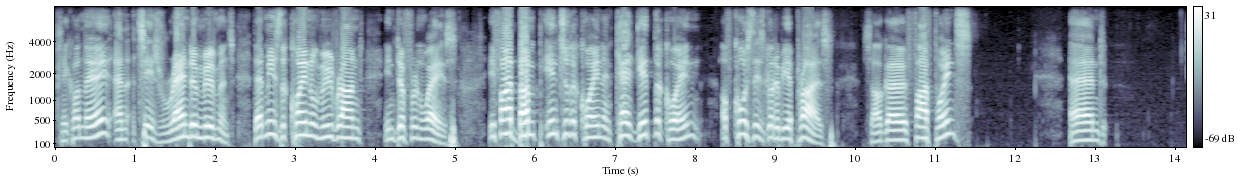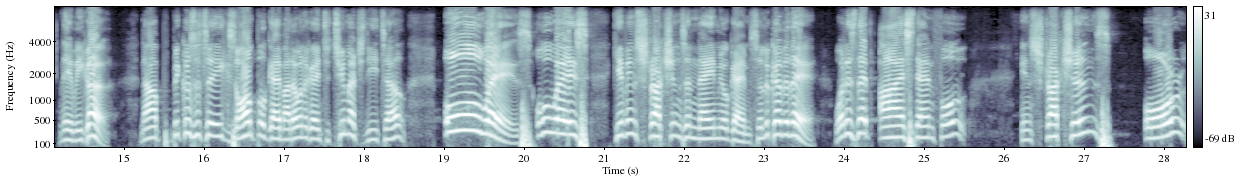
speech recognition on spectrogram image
Click on there and it says random movement. That means the coin will move around in different ways. If I bump into the coin and get the coin, of course there's got to be a prize. So I'll go five points. And there we go. Now, because it's an example game, I don't want to go into too much detail. Always, always give instructions and name your game. So look over there. What does that I stand for? Instructions or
